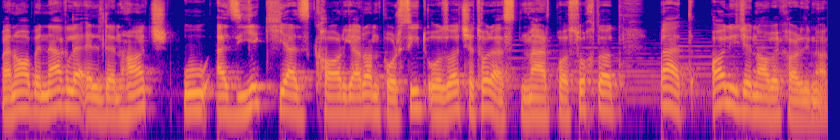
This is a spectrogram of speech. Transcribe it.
بنا به نقل الدنهاچ او از یکی از کارگران پرسید اوضاع چطور است؟ مرد پاسخ داد بعد عالی جناب کاردینال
